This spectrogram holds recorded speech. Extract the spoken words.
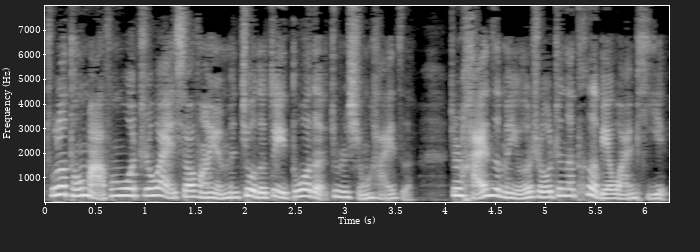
除了捅马蜂窝之外，消防员们救的最多的就是熊孩子。就是孩子们有的时候真的特别顽皮，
